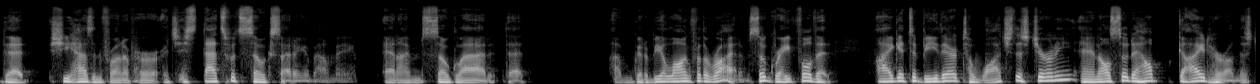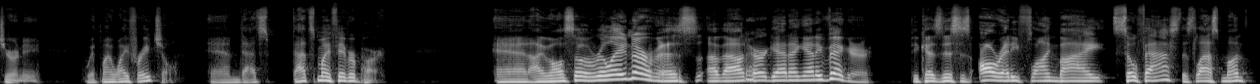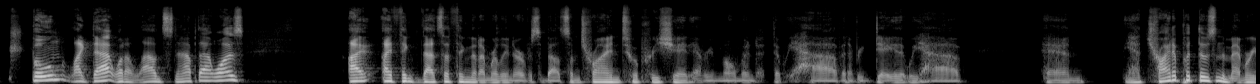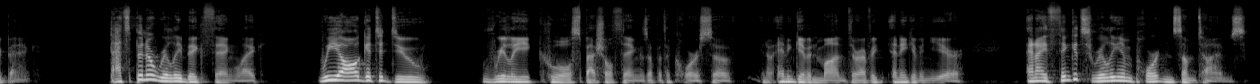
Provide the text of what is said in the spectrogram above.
that she has in front of her, it's just that's what's so exciting about me. And I'm so glad that I'm going to be along for the ride. I'm so grateful that I get to be there to watch this journey and also to help guide her on this journey with my wife, Rachel. And that's that's my favorite part. And I'm also really nervous about her getting any bigger because this is already flying by so fast. This last month, boom, like that. What a loud snap that was. I, I think that's the thing that I'm really nervous about. So I'm trying to appreciate every moment that we have and every day that we have. And yeah, try to put those in the memory bank. That's been a really big thing. Like we all get to do really cool special things over the course of you know any given month or every any given year and i think it's really important sometimes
